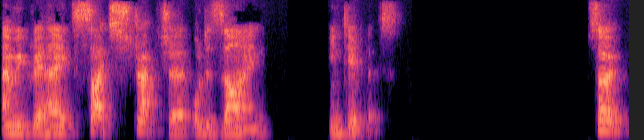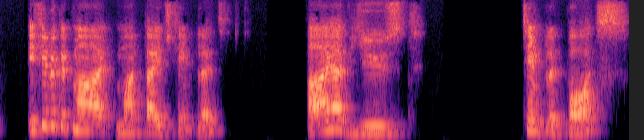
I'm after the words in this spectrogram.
and we create site structure or design in templates. So if you look at my, my page template, I have used template parts,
